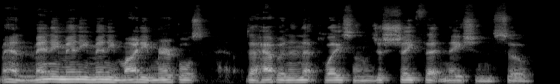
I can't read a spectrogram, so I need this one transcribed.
man, many, many, many mighty miracles to happen in that place and just shake that nation. So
